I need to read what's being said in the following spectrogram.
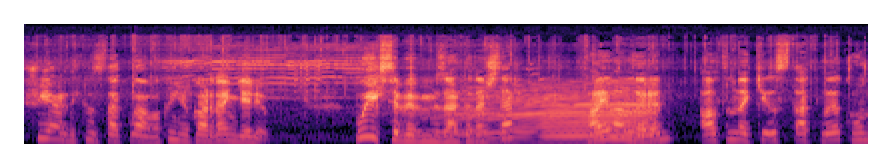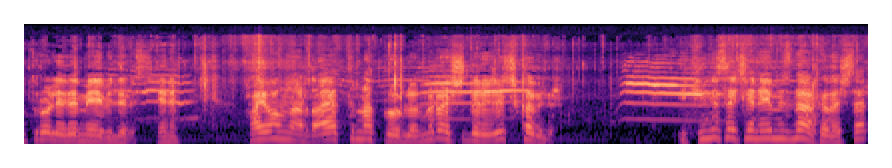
şu yerdeki ıslaklığa bakın yukarıdan geliyor. Bu ilk sebebimiz arkadaşlar hayvanların altındaki ıslaklığı kontrol edemeyebiliriz. Yani hayvanlarda ayak tırnak problemleri aşırı derece çıkabilir. İkinci seçeneğimiz ne arkadaşlar?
